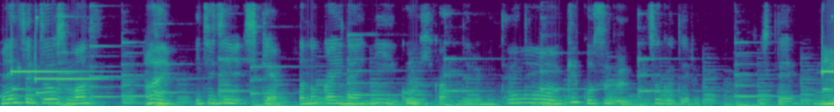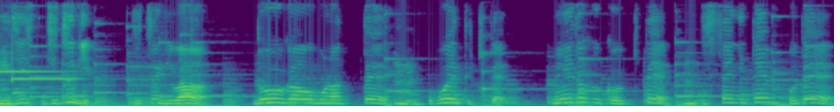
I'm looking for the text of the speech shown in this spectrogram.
面接をします。はい一次試験7日以内に合否が出るみたいで、おー結構すぐ。すぐ出る。そしてに二次実技。実技は動画をもらってうん。覚えてきてメイド服を着て実際に店舗で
